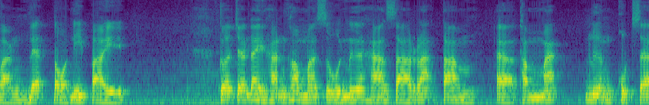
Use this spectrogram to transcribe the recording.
ฟัง และต่อนนี้ไป ก็จะได้หันเข้ามาสู่เนื้อหาสาระตามธรรมะเรื่องผุดซา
